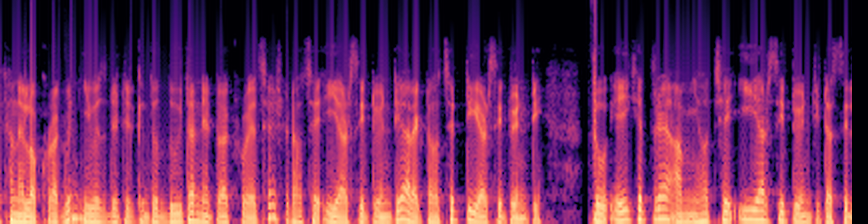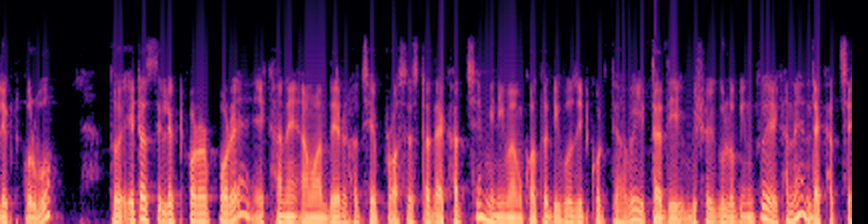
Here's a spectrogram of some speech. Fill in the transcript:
এখানে লক্ষ্য রাখবেন ইউএসডিটির কিন্তু দুইটা নেটওয়ার্ক রয়েছে, সেটা হচ্ছে ইআরসি টোয়েন্টি আর একটা হচ্ছে টিআরসি টোয়েন্টি তো এই ক্ষেত্রে আমি হচ্ছে ইআরসি টোয়েন্টিটা সিলেক্ট করব। তো এটা সিলেক্ট করার পরে এখানে আমাদের হচ্ছে প্রসেসটা দেখাচ্ছে মিনিমাম কত ডিপোজিট করতে হবে, ইত্যাদি বিষয়গুলো কিন্তু এখানে দেখাচ্ছে।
